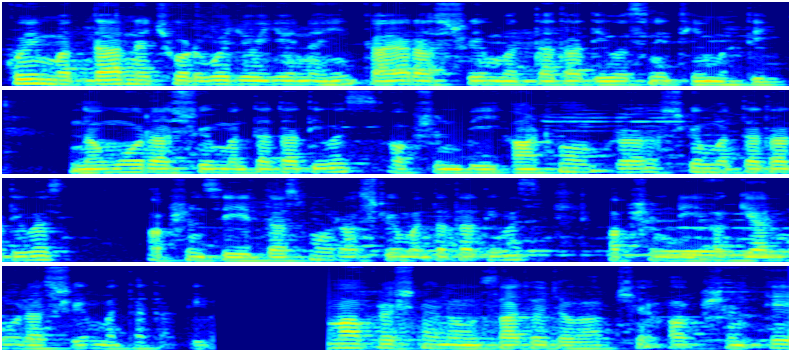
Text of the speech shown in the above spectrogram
કોઈ મતદારને છોડવો જોઈએ નહીં, કયા રાષ્ટ્રીય મતદાતા દિવસની થીમ હતી? નવમો રાષ્ટ્રીય મતદાતા દિવસ ઓપ્શન બી આઠમો રાષ્ટ્રીય મતદાતા દિવસ ઓપ્શન સી દસમો રાષ્ટ્રીય મતદાતા દિવસ ઓપ્શન ડી અગિયારમો રાષ્ટ્રીય મતદાતા દિવસ. આ પ્રશ્નનો સાચો જવાબ છે ઓપ્શન એ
